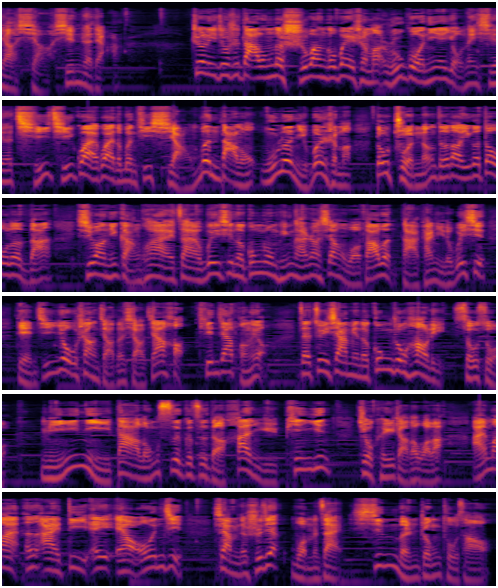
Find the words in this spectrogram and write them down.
要小心着点儿。这里就是大龙的十万个为什么。如果你也有那些奇奇怪怪的问题想问大龙，无论你问什么，都准能得到一个逗乐的答案。希望你赶快在微信的公众平台上向我发问。打开你的微信，点击右上角的小加号，添加朋友，在最下面的公众号里搜索。迷你大龙四个字的汉语拼音就可以找到我了，M I N I D A L O N G。下面的时间，我们在新闻中吐槽，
